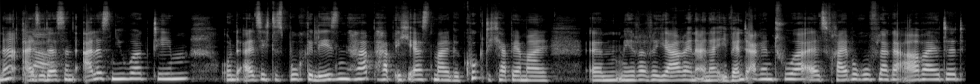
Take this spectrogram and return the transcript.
Ne? Also das sind alles New Work-Themen. Und als ich das Buch gelesen habe, habe ich erst mal geguckt. Ich habe ja mal ähm, mehrere Jahre in einer Eventagentur als Freiberufler gearbeitet.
